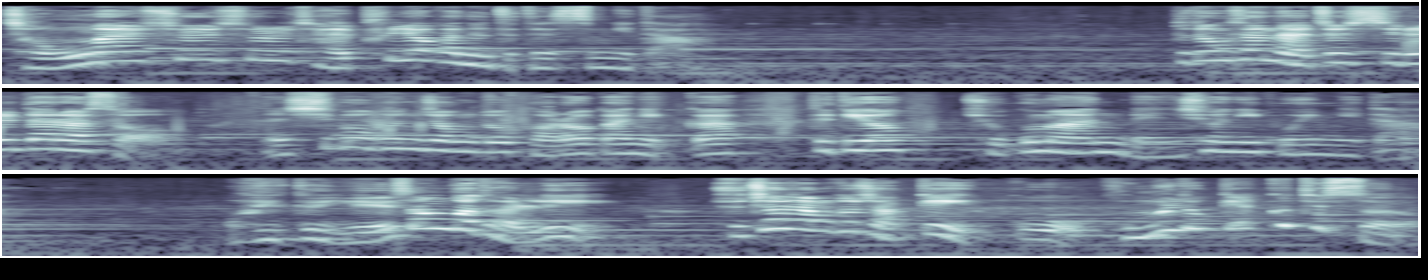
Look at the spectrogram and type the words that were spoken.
정말 술술 잘 풀려가는 듯 했습니다. 부동산 아저씨를 따라서 한 15분 정도 걸어가니까 드디어 조그만 맨션이 보입니다. 어, 이게 예상과 달리 주차장도 작게 있고 건물도 깨끗했어요.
